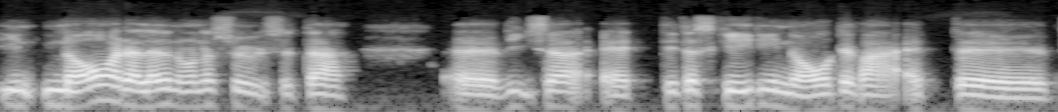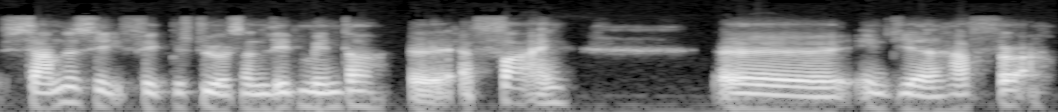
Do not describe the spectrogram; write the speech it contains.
I Norge er der lavet en undersøgelse, der øh, viser, at det, der skete i Norge, det var, at øh, samlet set fik bestyrelserne lidt mindre øh, erfaring, øh, end de havde haft før.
